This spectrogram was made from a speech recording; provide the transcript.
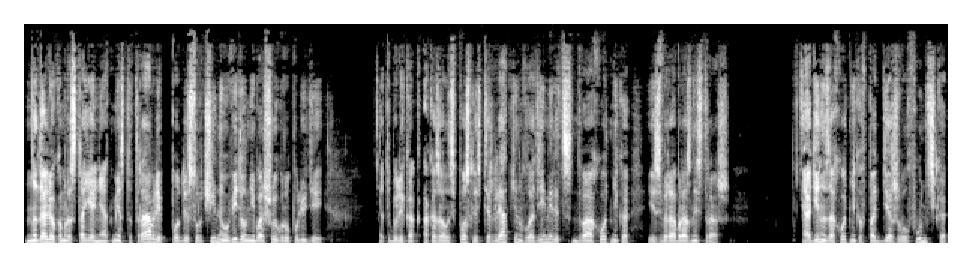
на далеком расстоянии от места травли, подле сурчины увидел небольшую группу людей. Это были, как оказалось после, Стерляткин, Владимирец, два охотника и зверообразный страж. Один из охотников поддерживал Фунтика.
